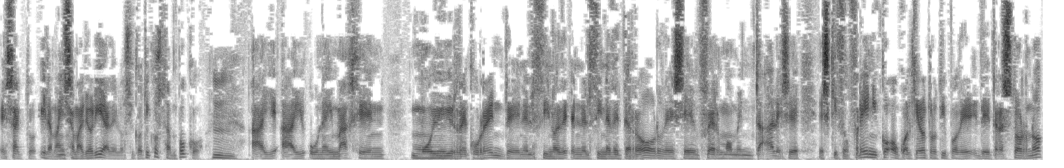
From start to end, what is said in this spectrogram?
Exacto, y la inmensa mayoría de los psicóticos tampoco. Mm. Hay, hay una imagen muy recurrente en el, cine de, en el cine de terror de ese enfermo mental, ese esquizofrénico o cualquier otro tipo de, de trastorno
